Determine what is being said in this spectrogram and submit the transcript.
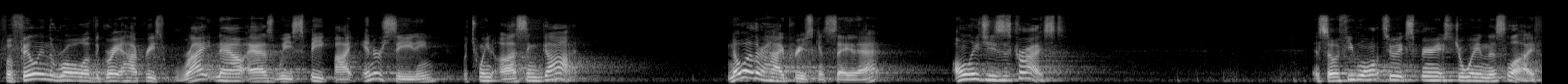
fulfilling the role of the great high priest right now as we speak by interceding between us and God. No other high priest can say that, only Jesus Christ. And so, if you want to experience joy in this life,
